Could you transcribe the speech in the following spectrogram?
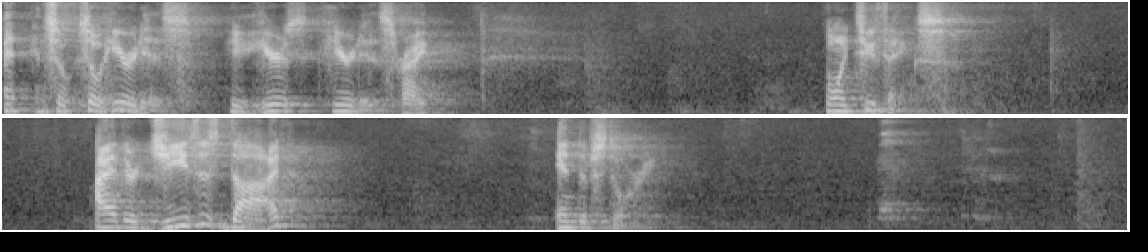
And, and so, so here it is. Here's, here it is, right? Only two things. Either Jesus died, end of story. He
